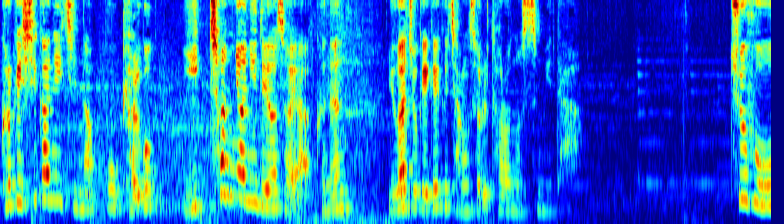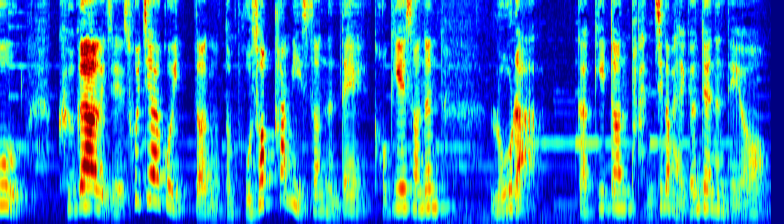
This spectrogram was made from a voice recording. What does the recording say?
그렇게 시간이 지났고 결국 2000년이 되어서야 그는 유가족에게 그 장소를 털어놓습니다. 추후 그가 이제 소지하고 있던 어떤 보석함이 있었는데 거기에서는 로라가 끼던 반지가 발견되는데요.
